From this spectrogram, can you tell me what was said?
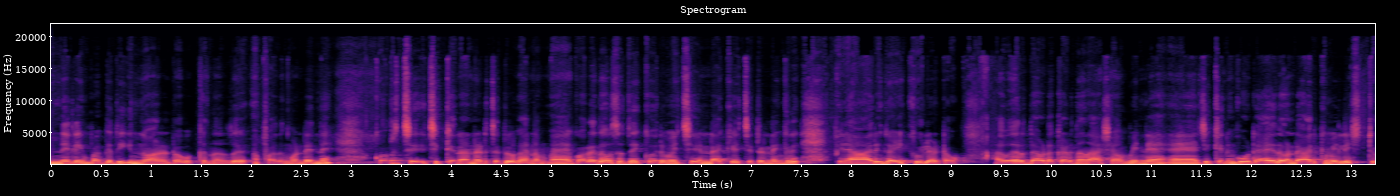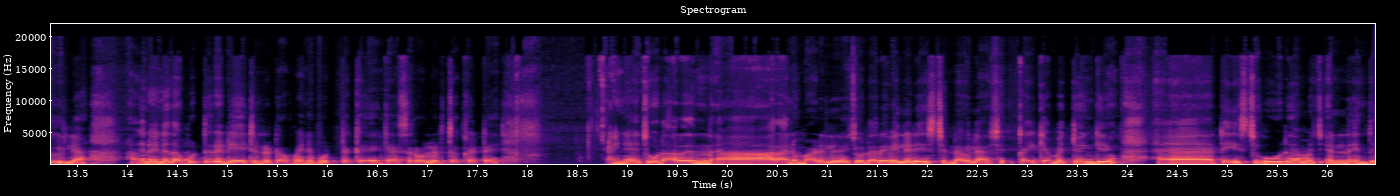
ഇന്നലെയും പകുതി ഇന്നുമാണ് കേട്ടോ വെക്കുന്നത്. അപ്പം അതുകൊണ്ട് തന്നെ കുറച്ച് ചിക്കനാണ് എടുത്തിട്ടുള്ളത്. കാരണം കുറേ ദിവസത്തേക്ക് ഒരുമിച്ച് ഉണ്ടാക്കി വെച്ചിട്ടുണ്ടെങ്കിൽ പിന്നെ ആരും കഴിക്കൂല കേട്ടോ അത് വെറുതെ അവിടെ കിടന്ന് നാശമാവും. പിന്നെ ചിക്കനും കൂടെ ആർക്കും വലിയ ഇഷ്ടമില്ല അങ്ങനെ പിന്നെ ഇതാ പുട്ട് റെഡി ആയിട്ടുണ്ട് കേട്ടോ അപ്പോൾ അതിന് പുട്ടൊക്കെ കാസറോളിൽ എടുത്ത് വെക്കട്ടെ. അതിന് ചൂടാറ ആറാനും പാടില്ലല്ലോ. ചൂടാറിയ വലിയ ടേസ്റ്റ് ഉണ്ടാവില്ല. കഴിക്കാൻ പറ്റുമെങ്കിലും ടേസ്റ്റ് കൂടുക എന്ത്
